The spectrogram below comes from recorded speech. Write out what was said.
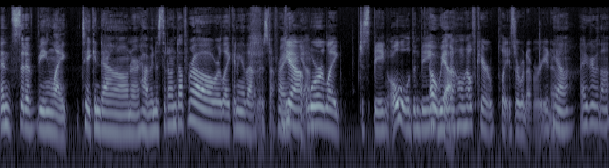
Instead of being like taken down or having to sit on death row or like any of that other stuff, right? yeah, or like just being old and being Oh, in yeah. a home health care place or whatever you know Yeah, I agree with that.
